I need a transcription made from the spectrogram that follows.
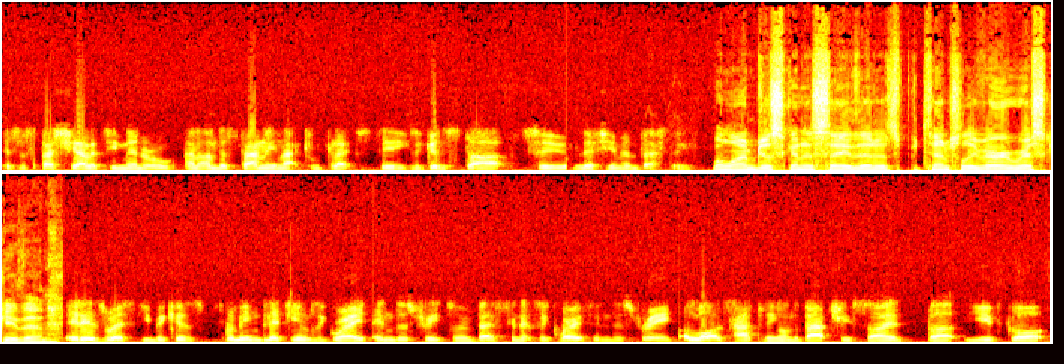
It's a specialty mineral, and understanding that complexity is a good start to lithium investing. Well, I'm just going to say that it's potentially very risky then. It is risky because, I mean, lithium's a great industry to invest in. It's a growth industry. A lot is happening on the battery side, but you've got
